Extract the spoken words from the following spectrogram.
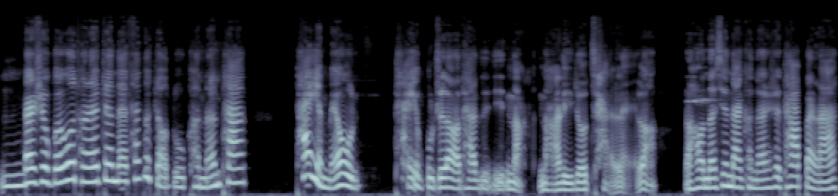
嗯，但是回过头来站在他的角度，可能他他也没有，他也不知道他自己哪哪里就踩雷了。然后呢，现在可能是他本来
